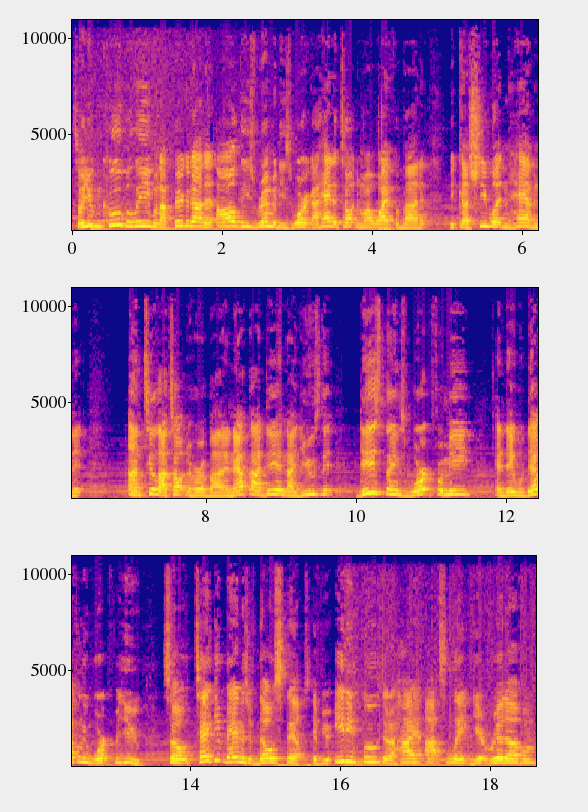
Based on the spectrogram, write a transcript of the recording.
So you can cool believe when I figured out that all these remedies work, I had to talk to my wife about it because she wasn't having it until I talked to her about it. And after I did and I used it, these things work for me and they will definitely work for you. So take advantage of those steps. If you're eating foods that are high in oxalate, get rid of them.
